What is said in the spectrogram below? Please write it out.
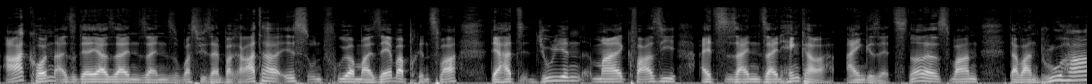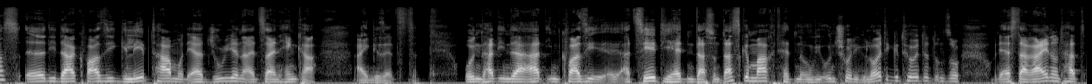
Arkon, also der ja sein, sein, sowas wie sein Berater ist und früher mal selber Prinz war, der hat Julian mal quasi als sein, sein Henker eingesetzt. Ne? Das waren, da waren Bruhas, äh, die da quasi gelebt haben und er hat Julian als sein Henker eingesetzt und hat ihn da, hat ihm quasi äh, erzählt, die hätten das und das gemacht, hätten irgendwie unschuldige Leute getötet und so. Und er ist da rein und hat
